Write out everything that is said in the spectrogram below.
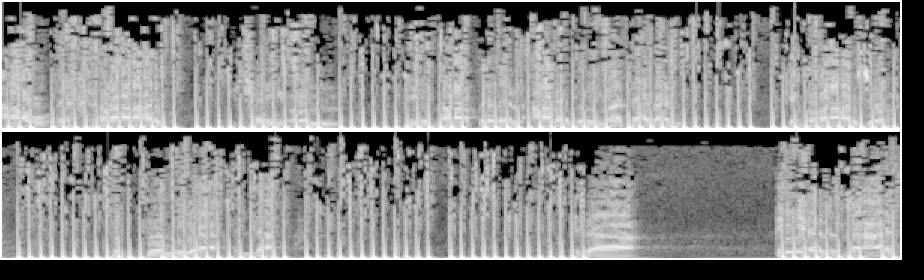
أو إخراج شيء في باطن الأرض مثلا إبرازه في الدنيا لا إذا قيل البعث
